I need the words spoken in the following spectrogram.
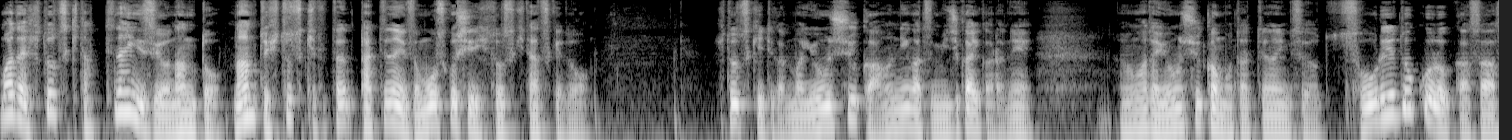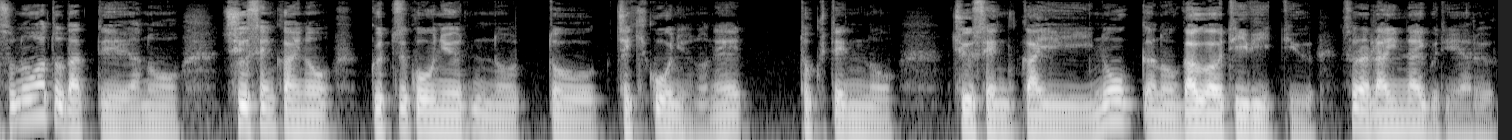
まだ一月経ってないんですよ、なんと。なんと一月経ってないんですよ。もう少しで一月経つけど。一月っていうか、まあ4週間 ?2 月短いからね。まだ4週間も経ってないんですよ。それどころかさ、その後だって、あの、抽選会のグッズ購入のと、チェキ購入のね、特典の抽選会の、あの、ガウガウ TV っていう、それは LINE ライブでやる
